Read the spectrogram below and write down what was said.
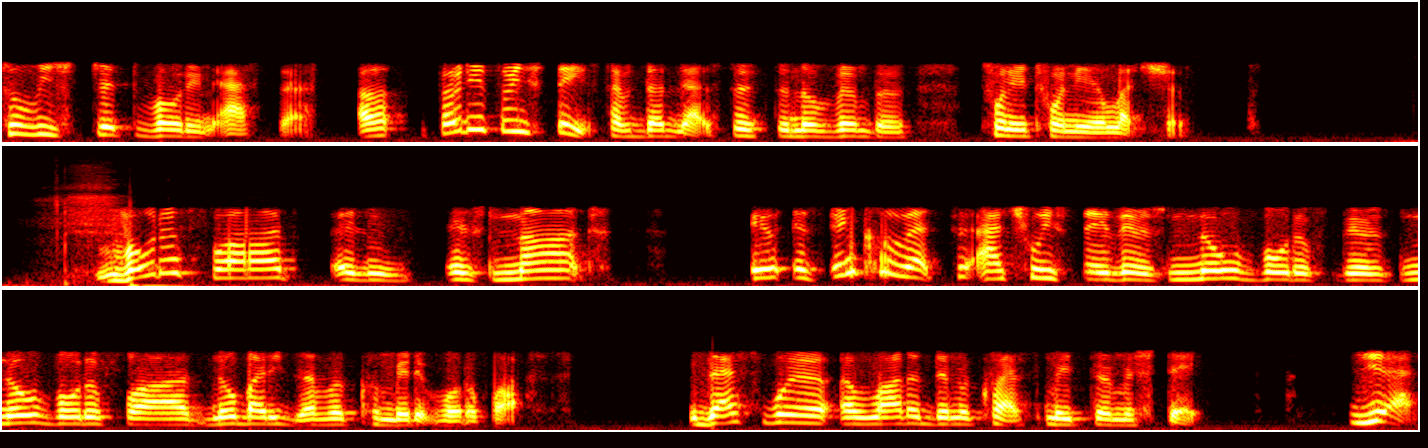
to restrict voting access. Uh, 33 states have done that since the November 2020 election. Voter fraud is not. It's incorrect to actually say there's no voter there's no voter fraud. Nobody's ever committed voter fraud. That's where a lot of Democrats make their mistake. Yes,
